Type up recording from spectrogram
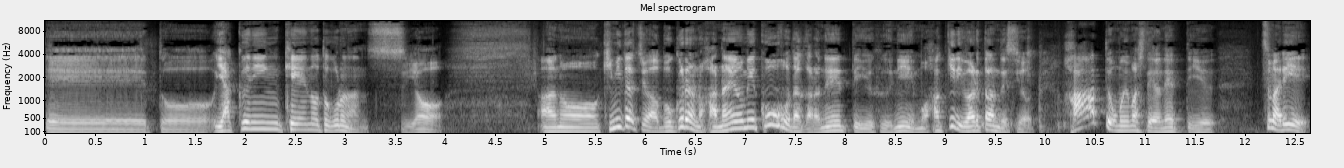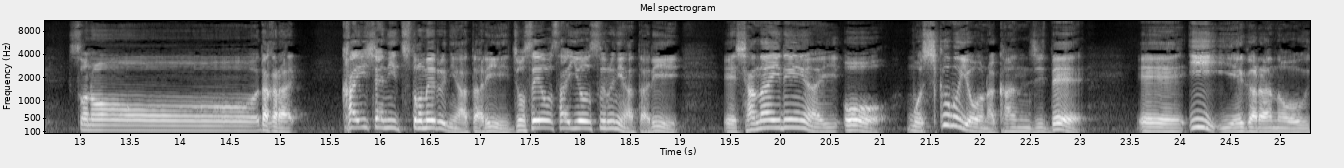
えー、っと、役人系のところなんですよ。あの、君たちは僕らの花嫁候補だからねっていうふうに、もうはっきり言われたんですよ。はぁって思いましたよねっていう。つまり、その、だから、会社に勤めるにあたり、女性を採用するにあたり、えー、社内恋愛をもう仕組むような感じで、えー、いい家柄の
